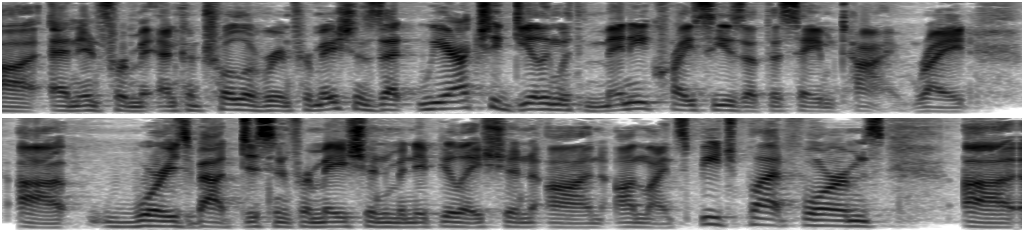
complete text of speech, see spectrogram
uh, and, inform- and control over information is that we are actually dealing with many crises at the same time, right? Uh, worries about disinformation, manipulation on online speech platforms, uh,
